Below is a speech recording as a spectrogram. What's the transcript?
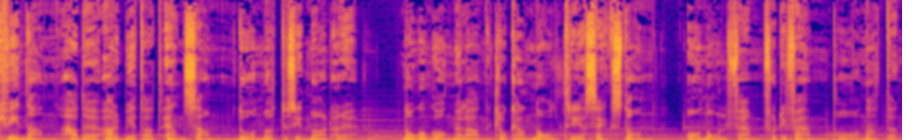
Kvinnan hade arbetat ensam då hon mötte sin mördare någon gång mellan klockan 03.16 och 05.45 på natten.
